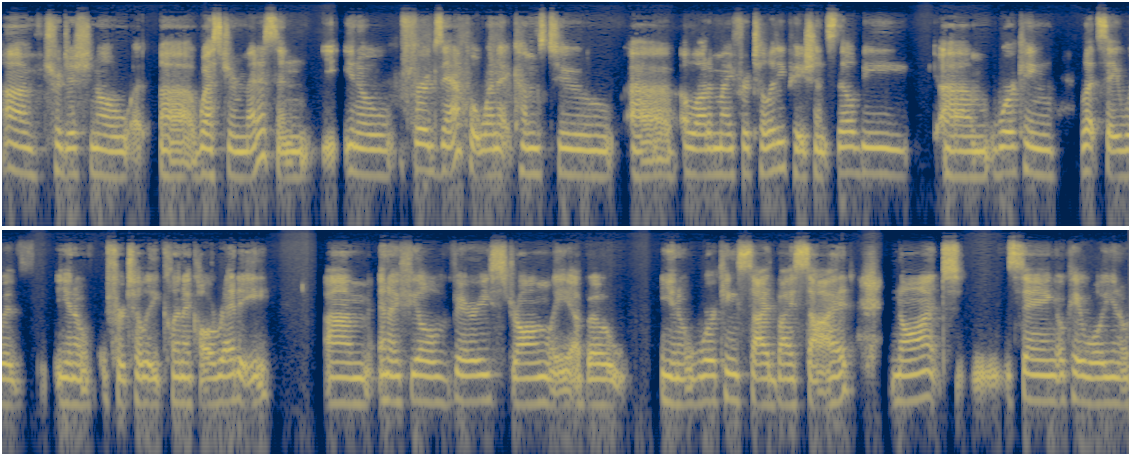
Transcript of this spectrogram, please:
um, traditional uh, Western medicine. You know, for example, when it comes to uh, a lot of my fertility patients, they'll be um, working, let's say, with you know fertility clinic already, um, and I feel very strongly about you know working side by side, not saying, okay, well, you know,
